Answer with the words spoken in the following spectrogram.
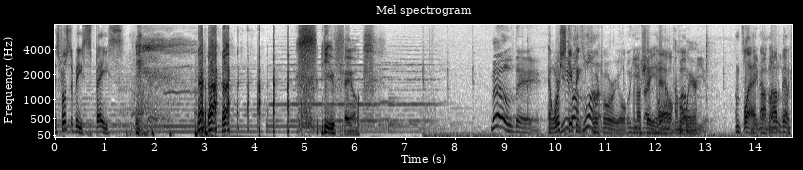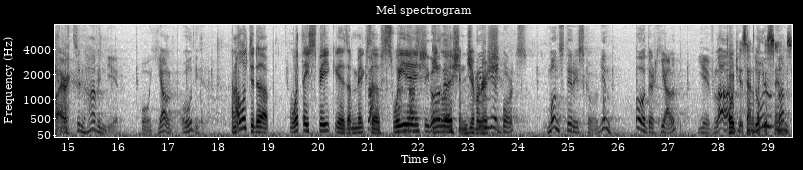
It's supposed to be space. you fail. Melde. And we're skipping the tutorial, and I'll show you how. I'm aware. I'm Vlad, Give not, a vampire. shots or Hjalp Odir. And I looked it up. What they speak is a mix of Swedish, English, and gibberish. Ingeborgs, Monster i skogen, Oder Hjalp, Jevla, Told you it sounded like The Sims.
